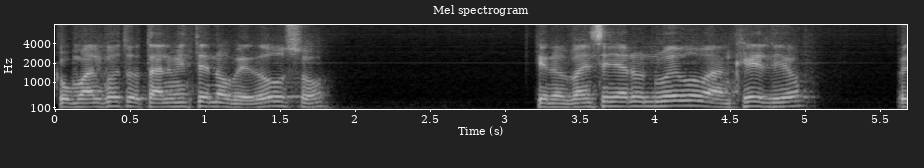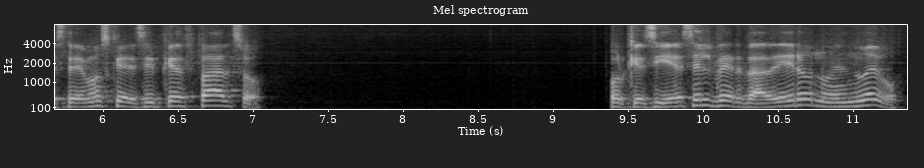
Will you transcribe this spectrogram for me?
como algo totalmente novedoso, que nos va a enseñar un nuevo evangelio, pues tenemos que decir que es falso. Porque si es el verdadero, no es nuevo.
